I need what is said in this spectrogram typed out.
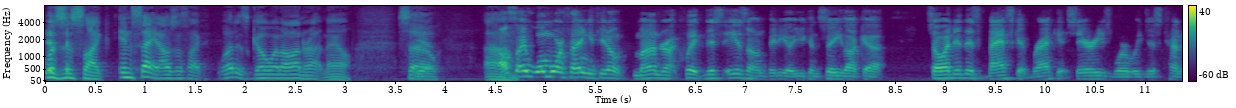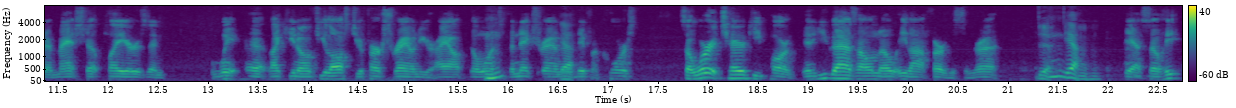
was just like insane. I was just like, what is going on right now? So, um, I'll say one more thing if you don't mind, right quick. This is on video. You can see like a. So I did this basket bracket series where we just kind of matched up players and went uh, like you know if you lost your first round you're out. Go on to the next round Mm-hmm. Yeah. in a different course. So we're at Cherokee Park. And You guys all know Eli Ferguson, right? Yeah. Yeah, Yeah. So he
